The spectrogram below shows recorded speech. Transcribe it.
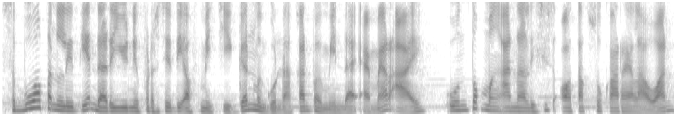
Sebuah penelitian dari University of Michigan menggunakan pemindai MRI untuk menganalisis otak sukarelawan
